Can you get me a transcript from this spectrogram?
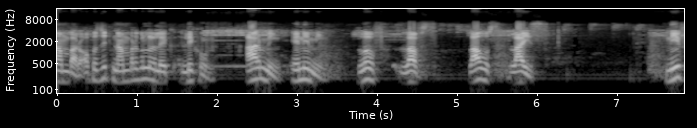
number opposite নাম্বারগুলো লিখুন। Army enemy loaf loaves louse lice knife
